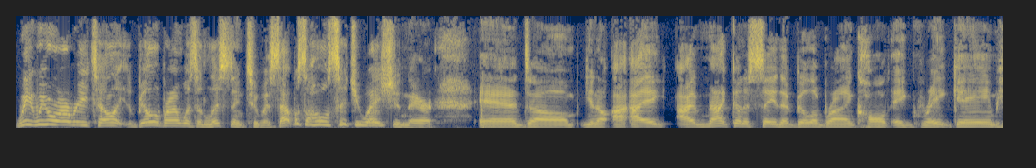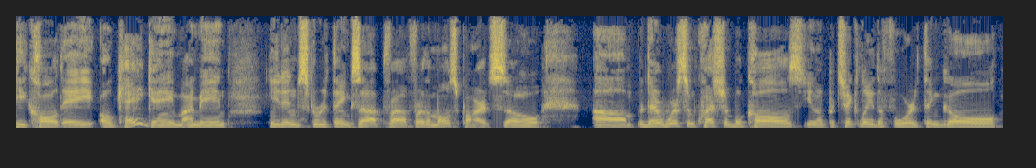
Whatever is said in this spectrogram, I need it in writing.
we we were already telling Bill O'Brien wasn't listening to us. That was the whole situation there, and um, you know I, I I'm not going to say that Bill O'Brien called a great game. He called a okay game. I mean, he didn't screw things up for, for the most part. So um, there were some questionable calls, you know, particularly the fourth and goal.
